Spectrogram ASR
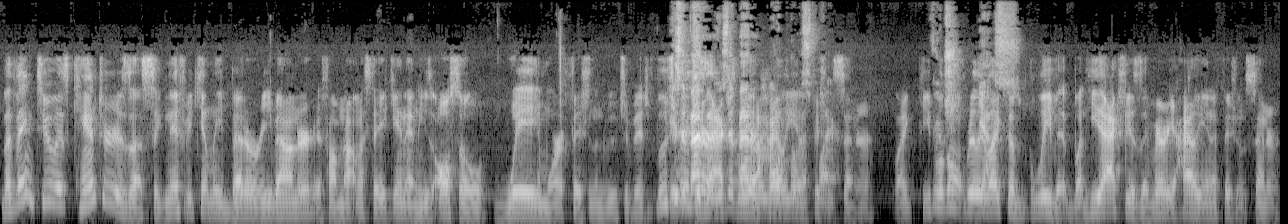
the thing too is Kanter is a significantly better rebounder, if I'm not mistaken, and he's also way more efficient than Vucevic. Vucevic He's a better- is he's a actually better a, highly inefficient player. center. Like people Vuce- don't really like to believe it, but he actually is a very highly inefficient center.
